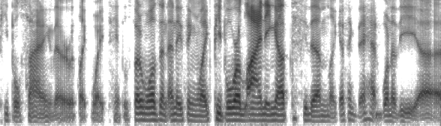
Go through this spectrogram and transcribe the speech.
people signing there with like white tables, but it wasn't anything like people were lining up to see them. Like I think they had one of the uh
